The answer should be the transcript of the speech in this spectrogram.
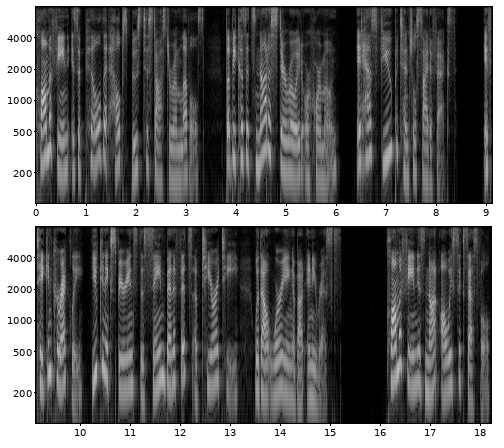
Clomiphene is a pill that helps boost testosterone levels, but because it's not a steroid or hormone, it has few potential side effects. If taken correctly, you can experience the same benefits of TRT without worrying about any risks. Clomiphene is not always successful,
